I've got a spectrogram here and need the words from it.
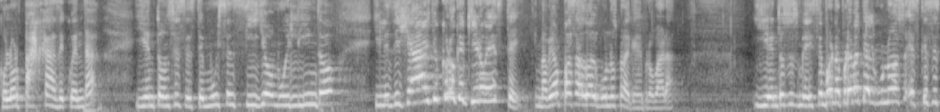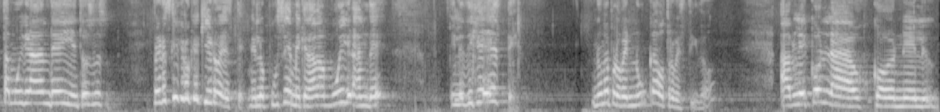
color paja, de cuenta? Y entonces, este, muy sencillo, muy lindo. Y les dije, ay, yo creo que quiero este. Y me habían pasado algunos para que me probara. Y entonces me dicen, bueno, pruébate algunos, es que ese está muy grande. Y entonces, pero es que creo que quiero este. Me lo puse, me quedaba muy grande. Y les dije, este. No me probé nunca otro vestido. Hablé con, la, con el,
